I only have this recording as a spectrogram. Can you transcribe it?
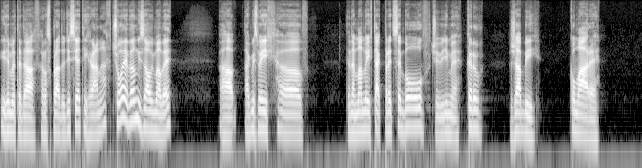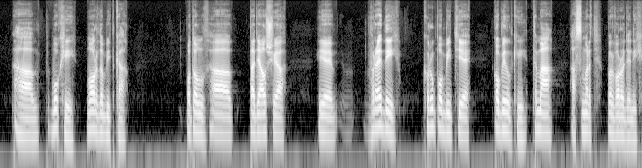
ideme teda rozprávať o desiatich ránach, čo je veľmi zaujímavé, a ak by sme ich, uh, teda máme ich tak pred sebou, či vidíme krv, žaby, komáre, a muchy, mordobytka. Potom uh, tá ďalšia je vredy, krupobytie, kobylky, tma a smrť prvorodených.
